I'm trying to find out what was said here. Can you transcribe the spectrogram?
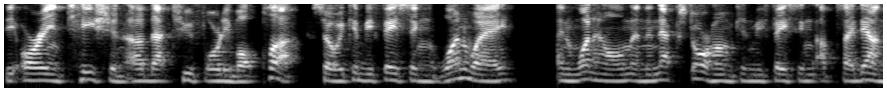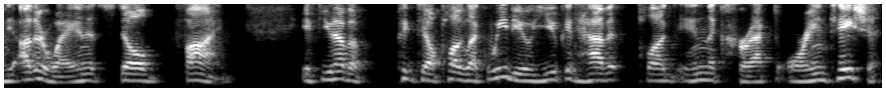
the orientation of that 240 volt plug. So it can be facing one way in one home, and the next door home can be facing upside down the other way, and it's still fine. If you have a pigtail plug like we do, you can have it plugged in the correct orientation.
